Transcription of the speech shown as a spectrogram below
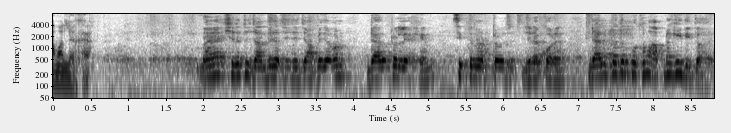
আমার লেখা। মানে সেটা তো জানতে চাচ্ছি যে আপনি যখন ডায়লগটা লেখেন চিত্রনাট্য যেটা করেন ডায়লগটা তো প্রথম আপনাকেই দিতে হয়?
